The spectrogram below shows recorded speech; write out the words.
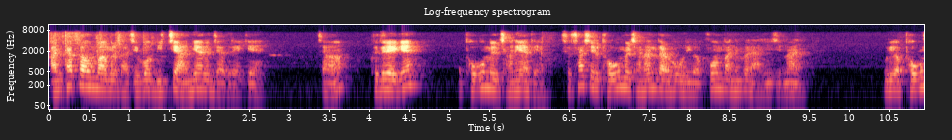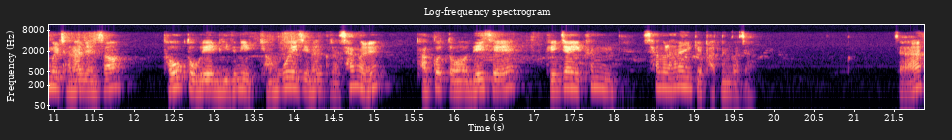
안타까운 마음을 가지고 믿지 아니하는 자들에게 자, 그들에게 복음을 전해야 돼요. 사실 복음을 전한다고 우리가 구원받는 건 아니지만 우리가 복음을 전하면서 더욱더 우리의 믿음이 견고해지는 그런 상을 받고 또 내세에 굉장히 큰 상을 하나님께 받는 거죠. 자,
